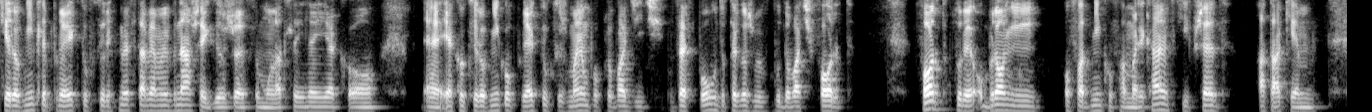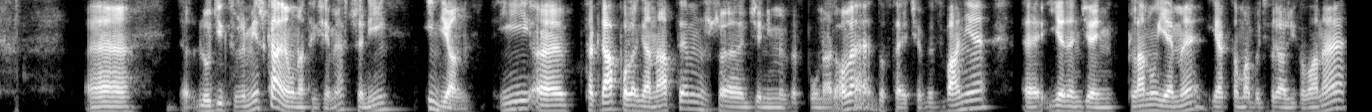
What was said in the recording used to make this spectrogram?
kierownicy projektów, których my wstawiamy w naszej grze symulacyjnej jako E, jako kierowników projektu, którzy mają poprowadzić zespół do tego, żeby wbudować fort. Fort, który obroni osadników amerykańskich przed atakiem e, ludzi, którzy mieszkają na tych ziemiach, czyli Indian. I e, ta gra polega na tym, że dzielimy zespół na rolę, dostajecie wyzwanie, jeden dzień planujemy, jak to ma być zrealizowane,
